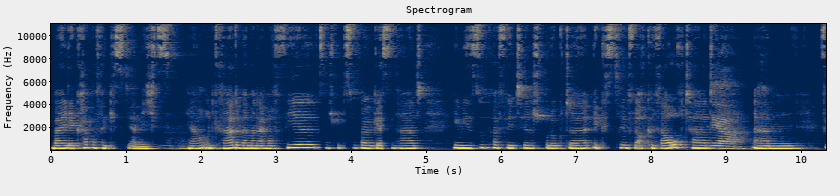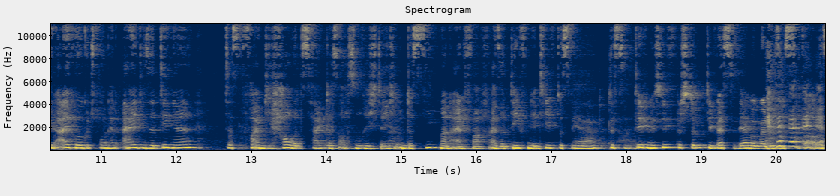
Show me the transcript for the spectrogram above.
weil der Körper vergisst ja nichts. Mhm. Ja, und gerade wenn man einfach viel, zum Beispiel Zucker gegessen hat, irgendwie super viel tierische Produkte, extrem viel auch geraucht hat, ja. ähm, viel Alkohol getrunken hat, all diese Dinge, das, vor allem die Haut zeigt das auch so richtig und das sieht man einfach. Also definitiv, deswegen ja, bist du definitiv bestimmt die beste Werbung, weil du siehst super aus.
